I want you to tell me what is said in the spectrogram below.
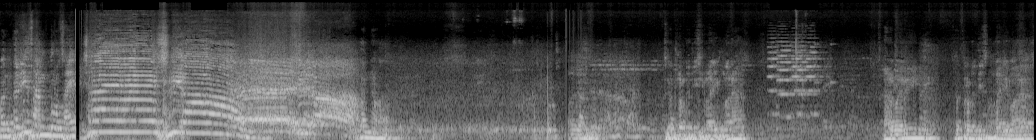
पण तरी सांगतो साहेब. जय श्रीराम! धन्यवाद. छत्रपती शिवाजी महाराज. धर्मवीर छत्रपती संभाजी महाराज.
